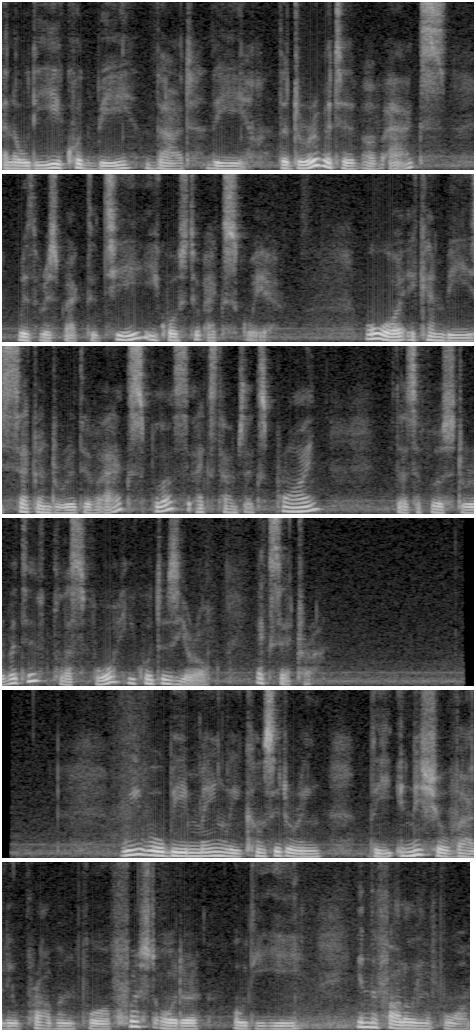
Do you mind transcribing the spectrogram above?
an ODE could be that the the derivative of x with respect to t equals to x squared. Or it can be second derivative of x plus x times x prime, that's the first derivative, plus 4 equal to 0, etc. We will be mainly considering the initial value problem for first order ODE in the following form.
